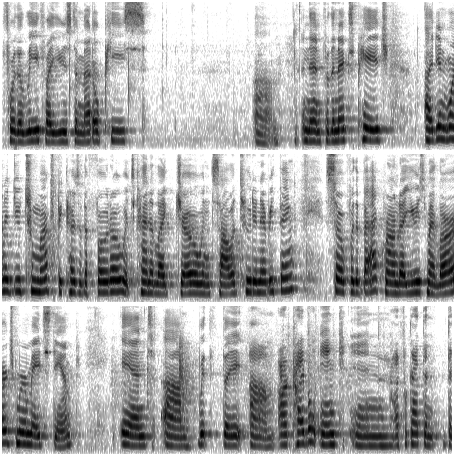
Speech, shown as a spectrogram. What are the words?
for the leaf I used a metal piece um, and then for the next page, I didn't want to do too much because of the photo. It's kind of like Joe in solitude and everything. So for the background, I used my large mermaid stamp and um, with the um, archival ink in, I forgot the, the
